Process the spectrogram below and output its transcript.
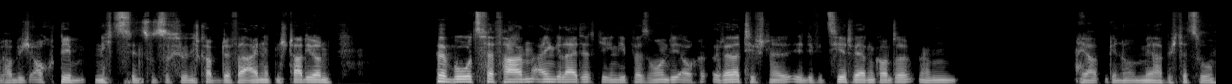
Da suchen. habe ich auch dem nichts hinzuzufügen. Ich glaube, der Verein hat ein Stadionverbotsverfahren eingeleitet gegen die Person, die auch relativ schnell identifiziert werden konnte. Ähm, ja, genau, mehr habe ich dazu,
